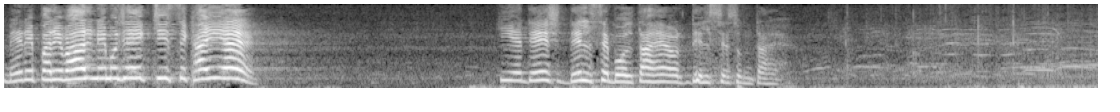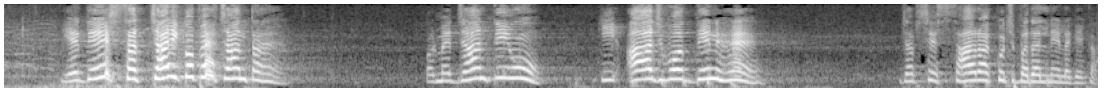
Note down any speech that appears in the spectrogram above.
मेरे परिवार ने मुझे एक चीज़ सिखाई है कि ये देश दिल से बोलता है और दिल से सुनता है। ये देश सच्चाई को पहचानता है। और मैं जानती हूँ कि आज वो दिन है जब से सारा कुछ बदलने लगेगा।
